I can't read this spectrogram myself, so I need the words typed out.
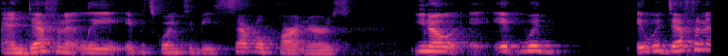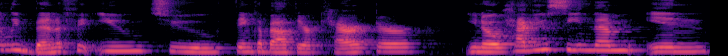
and definitely if it's going to be several partners, you know, it would it would definitely benefit you to think about their character you know, have you seen them in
